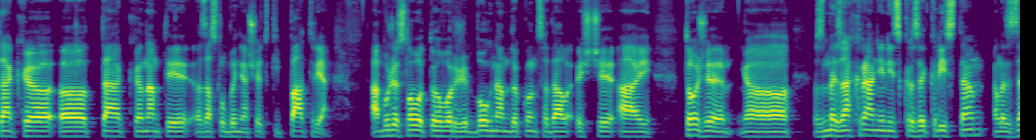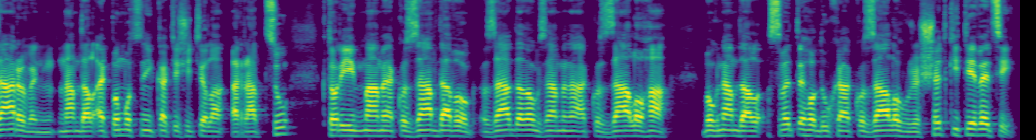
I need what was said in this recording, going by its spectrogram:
tak, uh, tak nám tie zaslúbenia všetky patria. A Bože slovo to hovorí, že Boh nám dokonca dal ešte aj to, že uh, sme zachránení skrze Krista, ale zároveň nám dal aj pomocníka, tešiteľa, radcu, ktorý máme ako závdavok. Závdavok znamená ako záloha. Boh nám dal Svetého Ducha ako zálohu, že všetky tie veci,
